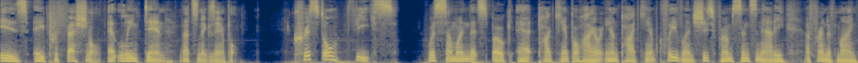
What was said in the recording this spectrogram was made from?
is a professional at LinkedIn, that's an example. Crystal Thies was someone that spoke at PodCamp Ohio and PodCamp Cleveland. She's from Cincinnati, a friend of mine.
